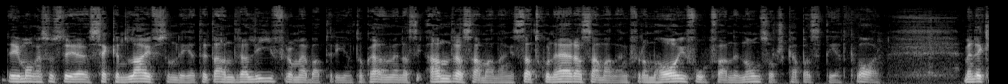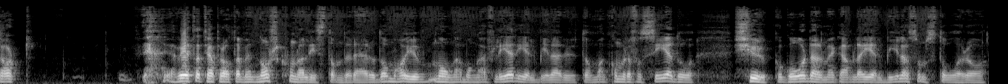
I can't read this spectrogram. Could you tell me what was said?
det är många som studerar second life som det heter, ett andra liv för de här batterierna. De kan användas i andra sammanhang, stationära sammanhang, för de har ju fortfarande någon sorts kapacitet kvar. Men det är klart, jag vet att jag pratar med en norsk journalist om det där och de har ju många, många fler elbilar ute. Och man kommer att få se då kyrkogårdar med gamla elbilar som står och,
